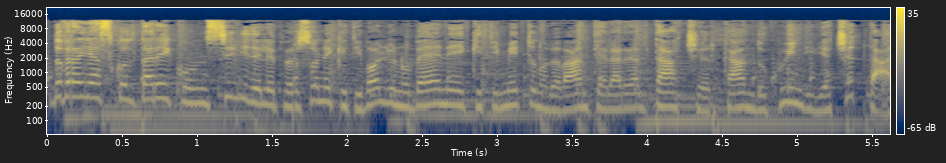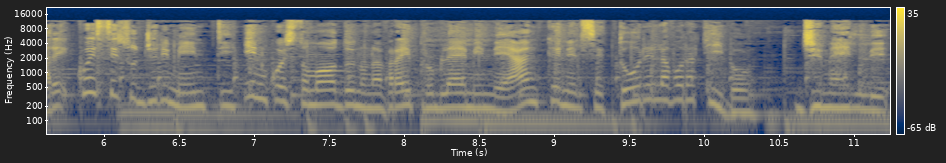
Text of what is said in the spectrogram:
dovrai ascoltare i consigli delle persone che ti vogliono bene e che ti mettono davanti alla realtà, cercando quindi di accettare questi suggerimenti. In questo modo non avrai problemi neanche nel settore lavorativo lavorativo. Gemelli,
